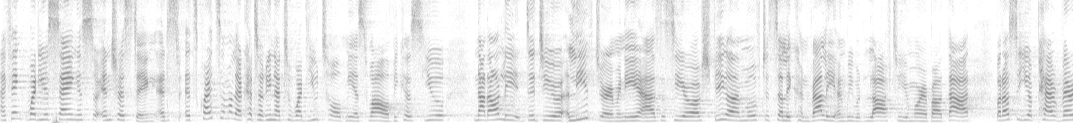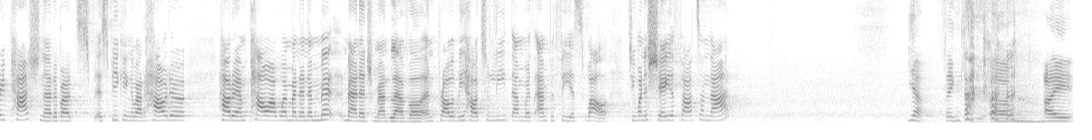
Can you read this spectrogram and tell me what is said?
I think what you're saying is so interesting. It's, it's quite similar, Katharina, to what you told me as well, because you not only did you leave Germany as the CEO of Spiegel and move to Silicon Valley, and we would love to hear more about that, but also you're pa- very passionate about sp- uh, speaking about how to how to empower women in a management level and probably how to lead them with empathy as well. Do you want to share your thoughts on that? Yeah, thank you. um, I,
